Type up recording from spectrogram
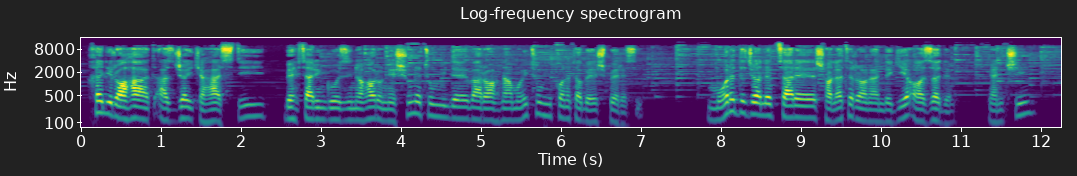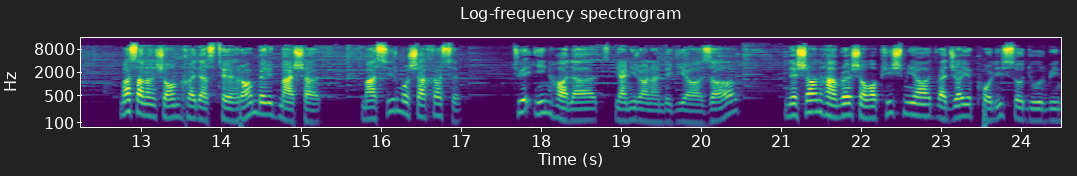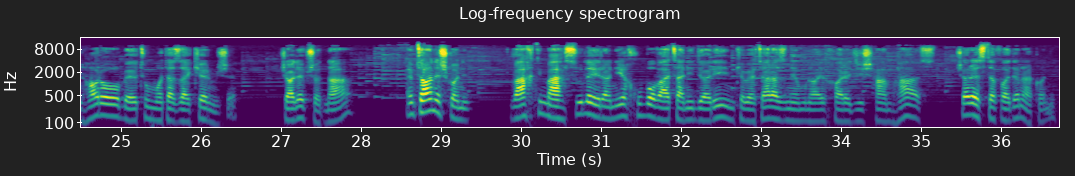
خیلی راحت از جایی که هستید بهترین گزینه ها رو نشونتون میده و راهنماییتون می‌کنه تا بهش برسید. مورد جالب ترش حالت رانندگی آزاده. یعنی چی؟ مثلا شما می‌خواید از تهران برید مشهد. مسیر مشخصه. توی این حالت یعنی رانندگی آزاد نشان همراه شما پیش میاد و جای پلیس و دوربین ها رو بهتون متذکر میشه. جالب شد نه؟ امتحانش کنید. وقتی محصول ایرانی خوب و وطنی داریم که بهتر از نمونه‌های خارجیش هم هست چرا استفاده نکنیم؟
